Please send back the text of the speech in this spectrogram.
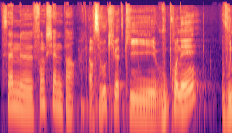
ça ne fonctionne pas. Alors c'est vous qui faites, qui vous prenez, vous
